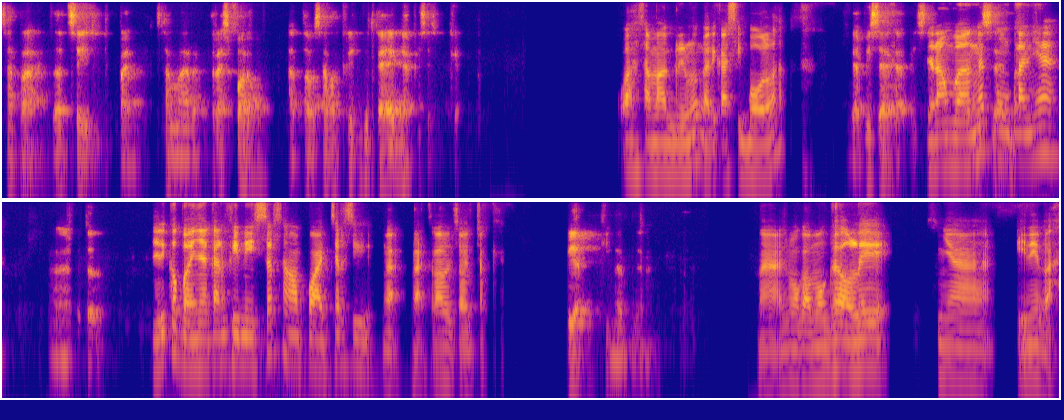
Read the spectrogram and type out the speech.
siapa? Let's say di depan sama Rashford atau sama Greenwood kayaknya nggak bisa juga. Wah, sama Greenwood nggak dikasih bola. Nggak bisa, nggak bisa. Jarang banget umpannya. Nah, betul. Jadi kebanyakan finisher sama Poacher sih nggak nggak terlalu cocok. Iya, benar-benar. Nah, semoga-moga oleh punya inilah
